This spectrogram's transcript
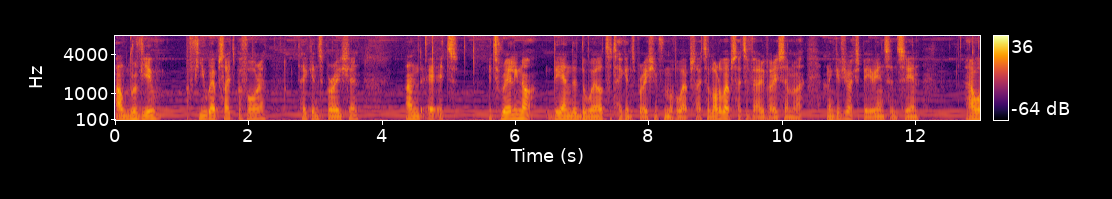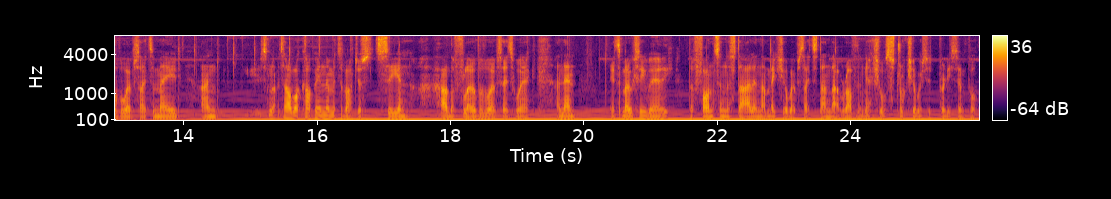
I'll review a few websites before it take inspiration, and it's it's really not the end of the world to take inspiration from other websites. A lot of websites are very very similar, and it gives you experience in seeing how other websites are made. And it's not it's not about copying them; it's about just seeing how the flow of other websites work, and then it's mostly really the fonts and the styling that makes your website stand out rather than the actual structure which is pretty simple.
